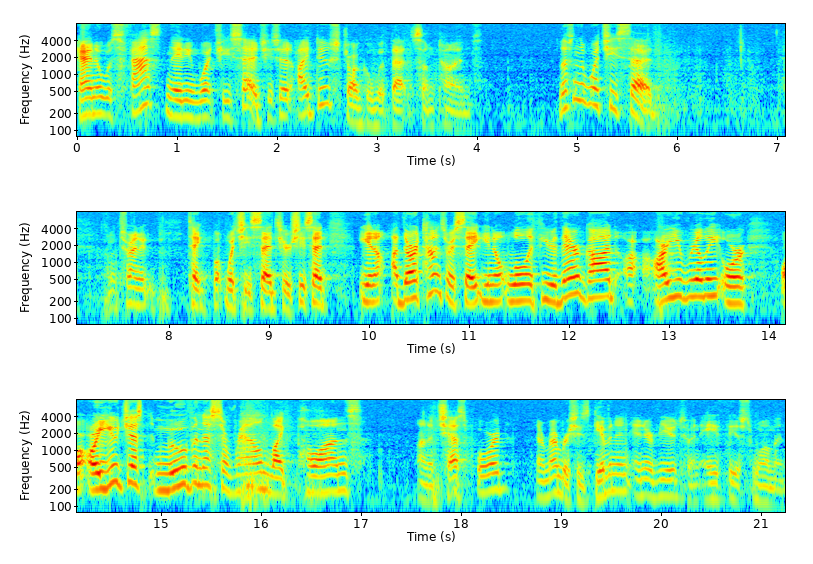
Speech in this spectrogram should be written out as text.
And it was fascinating what she said. She said, I do struggle with that sometimes. Listen to what she said. I'm trying to take what she said here. She said, you know, there are times where I say, you know, well, if you're there, God, are you really? Or, or are you just moving us around like pawns on a chessboard? Now remember, she's given an interview to an atheist woman.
